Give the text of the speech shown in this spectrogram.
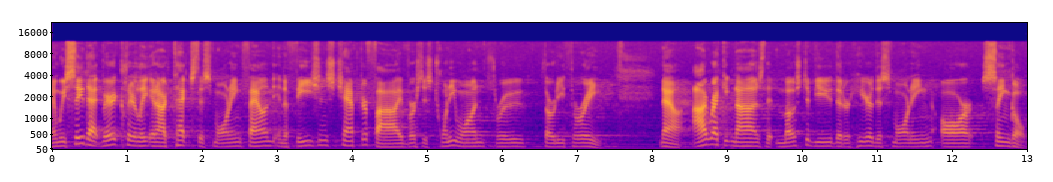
And we see that very clearly in our text this morning, found in Ephesians chapter 5, verses 21 through 33. Now, I recognize that most of you that are here this morning are single.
